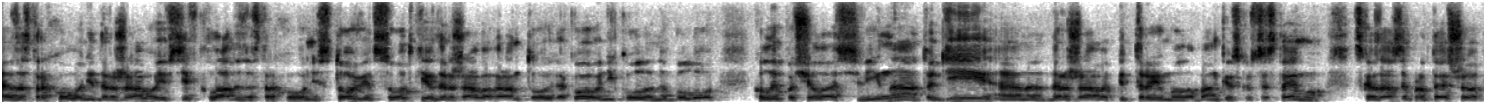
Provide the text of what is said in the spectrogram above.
застраховані державою, і всі вклади застраховані. 100% держава гарантує. Такого ніколи не було. Коли почалась війна, тоді держава підтримала банківську систему, сказавши про те, що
